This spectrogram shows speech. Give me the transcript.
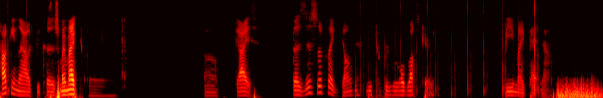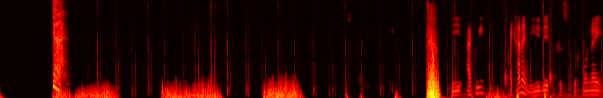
talking loud because my mic uh, uh guys, does this look like Dunk YouTuber Roblox carry? Be my pet now. actually I kinda needed it because the Fortnite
